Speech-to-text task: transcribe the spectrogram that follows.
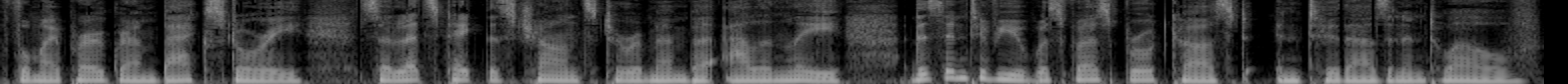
for my program Backstory. So let's take this chance to remember Allen Lee. This interview was first broadcast in 2012.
